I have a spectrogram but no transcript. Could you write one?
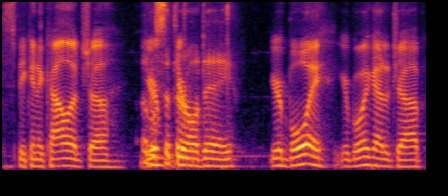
Speaking of college, uh, I'll sit there all day. your boy, your boy got a job.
